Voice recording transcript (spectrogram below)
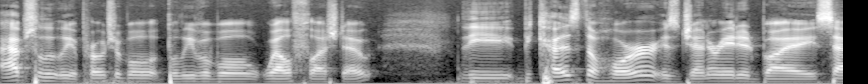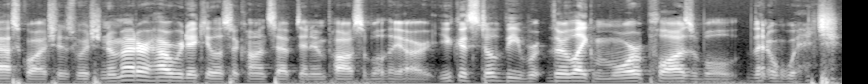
absolutely approachable, believable, well fleshed out. The because the horror is generated by Sasquatches, which no matter how ridiculous a concept and impossible they are, you could still be they're like more plausible than a witch.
